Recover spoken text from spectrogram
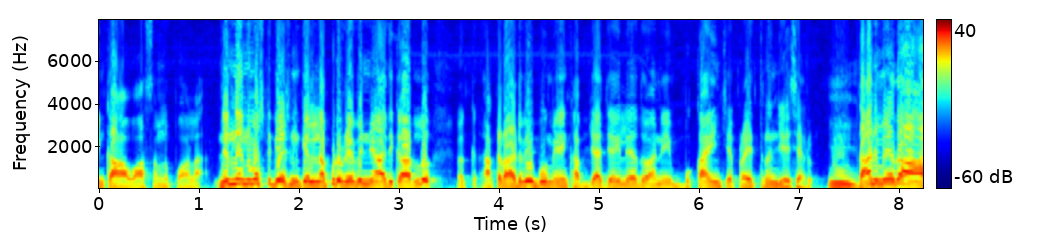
ఇంకా ఆ వాసనలు పోల. నిన్న ఇన్వెస్టిగేషన్కి వెళ్ళినప్పుడు రెవెన్యూ అధికారులు అక్కడ అడవి భూమి ఏం కబ్జా చేయలేదు అని బుకాయించే ప్రయత్నం చేశారు. దాని మీద ఆ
